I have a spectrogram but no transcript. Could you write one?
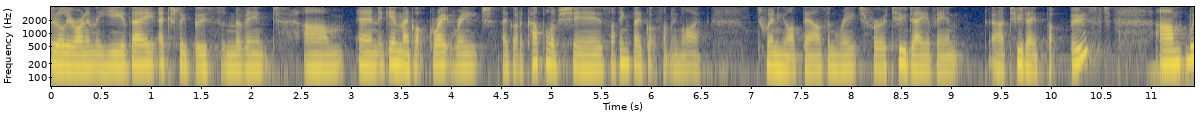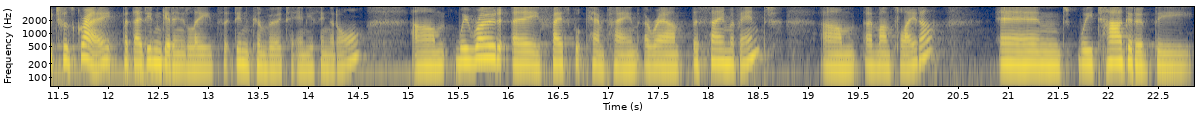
earlier on in the year, they actually boosted an event, um, and again they got great reach. They got a couple of shares. I think they got something like twenty odd thousand reach for a two day event, uh, two day boost, um, which was great. But they didn't get any leads. That didn't convert to anything at all. Um, we wrote a Facebook campaign around the same event um, a month later, and we targeted the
